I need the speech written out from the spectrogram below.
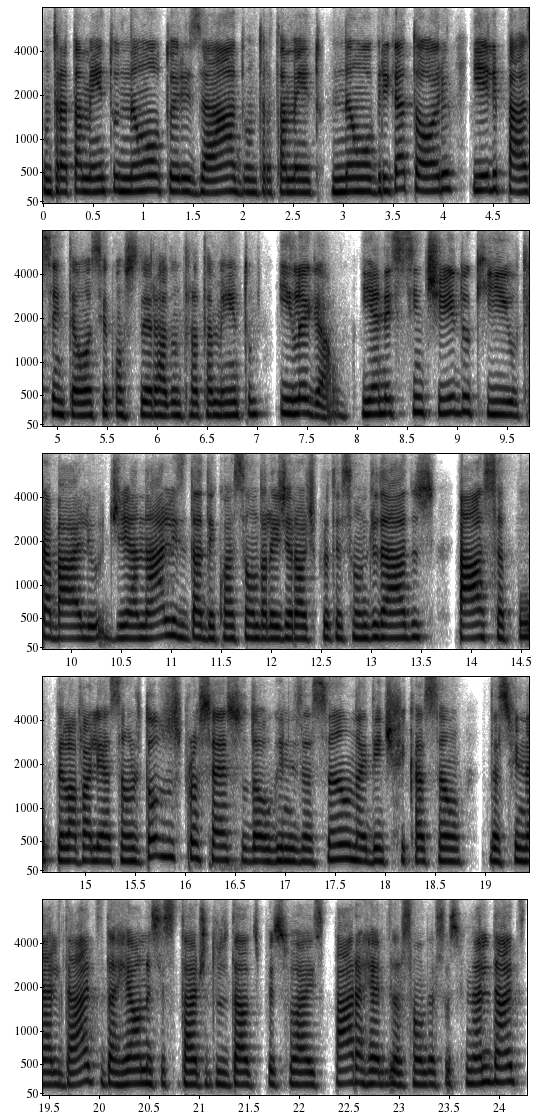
um tratamento não autorizado, um tratamento não obrigatório, e ele passa então a ser considerado um tratamento ilegal. E é nesse sentido que o trabalho de análise da adequação da Lei Geral de Proteção de Dados passa por, pela avaliação de todos os processos da organização, na identificação das finalidades, da real necessidade dos dados pessoais para a realização dessas finalidades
